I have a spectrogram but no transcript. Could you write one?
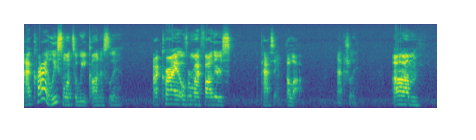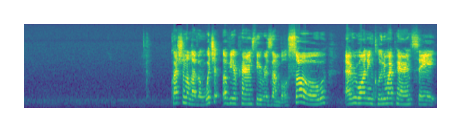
I cry at least once a week, honestly. I cry over my father's passing a lot, actually. Um, question 11. Which of your parents do you resemble? So, everyone, including my parents, say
